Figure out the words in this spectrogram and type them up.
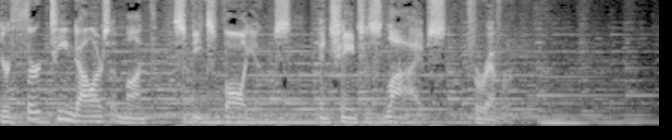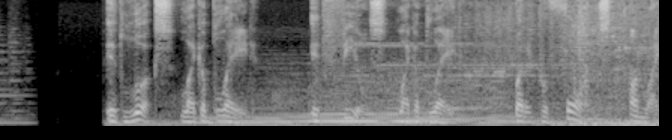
Your $13 a month speaks volumes and changes lives forever. It looks like a blade. It feels like a blade, but it performs unlike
